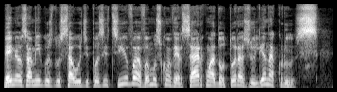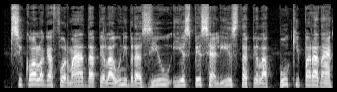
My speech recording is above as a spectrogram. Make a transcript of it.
Bem, meus amigos do Saúde Positiva, vamos conversar com a doutora Juliana Cruz, psicóloga formada pela Unibrasil e especialista pela PUC Paraná.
